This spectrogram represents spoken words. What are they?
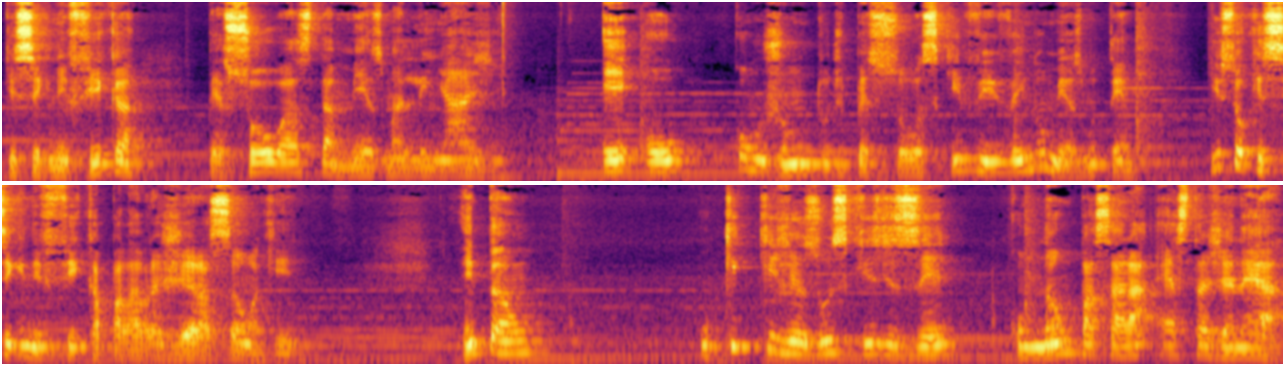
que significa pessoas da mesma linhagem e ou conjunto de pessoas que vivem no mesmo tempo. Isso é o que significa a palavra geração aqui. Então, o que, que Jesus quis dizer com não passará esta genea?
